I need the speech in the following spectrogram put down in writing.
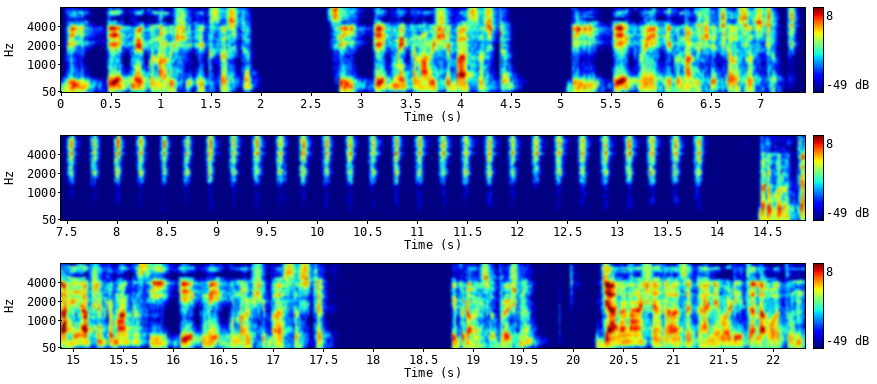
बी एक मे एकोणावीसशे एकसष्ट सी एक मे एकोणावीसशे बासष्ट डी एक मे एकोणावीसशे चौसष्ट। बरोबर उत्तर आहे ऑप्शन क्रमांक सी एक मे एकोणावीसशे बासष्ट. एकोणावीसवा प्रश्न. जालना शहरास घाणेवाडी तलावातून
